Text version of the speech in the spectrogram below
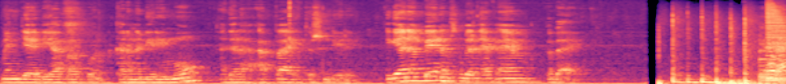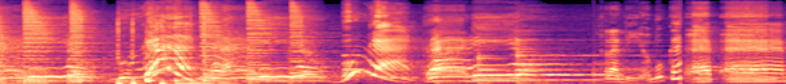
menjadi apa pun Karena dirimu adalah apa itu sendiri 36B 69 FM Bye bye Bukan. Radio bukan. Radio. Radio bukan. FM.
